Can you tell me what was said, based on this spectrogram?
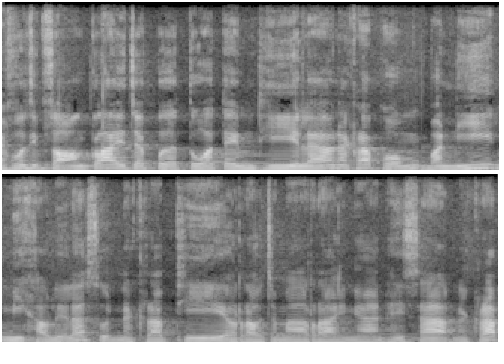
iPhone 12 ใกล้จะเปิดตัวเต็มทีแล้วนะครับผมวันนี้มีข่าวลือล่าสุดนะครับที่เราจะมารายงานให้ทราบนะครับ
